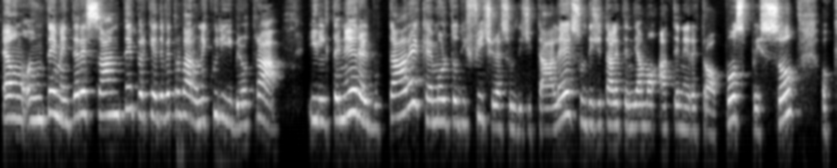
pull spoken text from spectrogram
è un, è un tema interessante perché deve trovare un equilibrio tra il tenere e il buttare che è molto difficile sul digitale, sul digitale tendiamo a tenere troppo spesso, ok?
